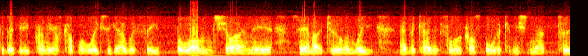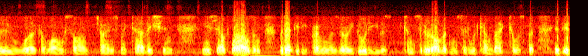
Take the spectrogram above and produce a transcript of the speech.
the Deputy Premier a couple of weeks ago with the Balonne Shire Mayor Sam O'Toole, and we advocated for a cross-border commissioner to work alongside James McTavish in New South Wales, and the Deputy Premier was very good. He was considerate of it and said would come back to us. But it, it,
